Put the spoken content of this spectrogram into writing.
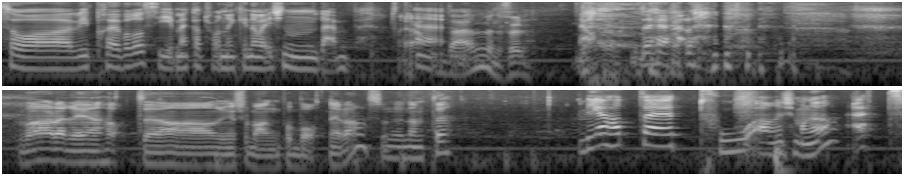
Så vi prøver å si Mechatronic Innovation Lab. Ja, Eh, det er en munnfull. ja, det er det. Hva har dere hatt av arrangement på båten i dag, som du nevnte? Vi har hatt eh, to arrangementer. Et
